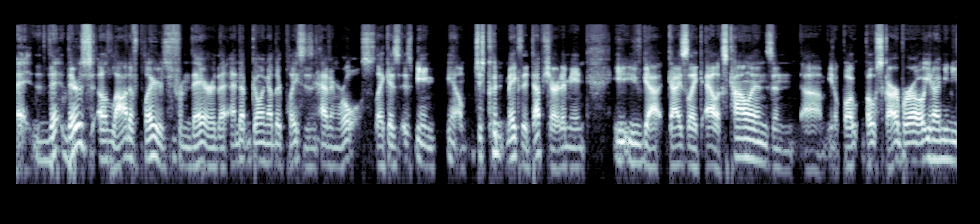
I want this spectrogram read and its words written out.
th- there's a lot of players from there that end up going other places and having roles, like as, as being, you know, just couldn't make the depth chart. I mean, you, have got guys like Alex Collins and, um, you know, Bo, Bo, Scarborough. You know, I mean, you,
